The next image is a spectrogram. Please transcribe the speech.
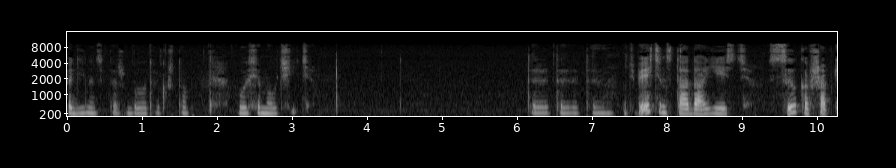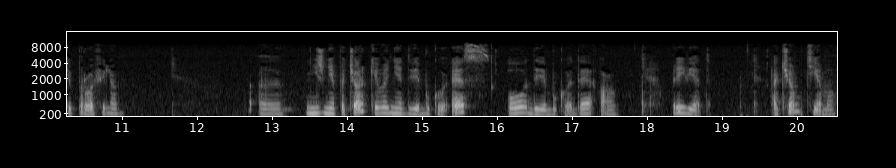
11 даже было только что. Вы молчите. У тебя есть инста? Да, есть. Ссылка в шапке профиля. Э, нижнее подчеркивание, две буквы С, о, две буквы Д, А. Привет. О чем тема?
